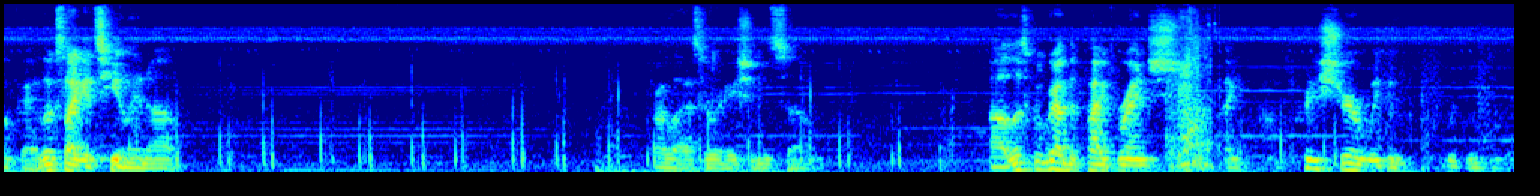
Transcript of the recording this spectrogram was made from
Okay, looks like it's healing up. Our laceration, so. Uh, let's go grab the pipe wrench. I, I'm pretty sure we can we can do it.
